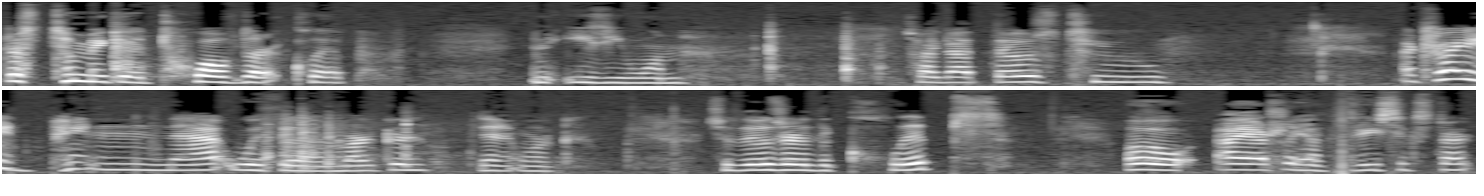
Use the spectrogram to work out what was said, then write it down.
just to make a 12 dart clip an easy one. So I got those two. I tried painting that with a marker. Didn't work. So those are the clips. Oh I actually have three six dart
